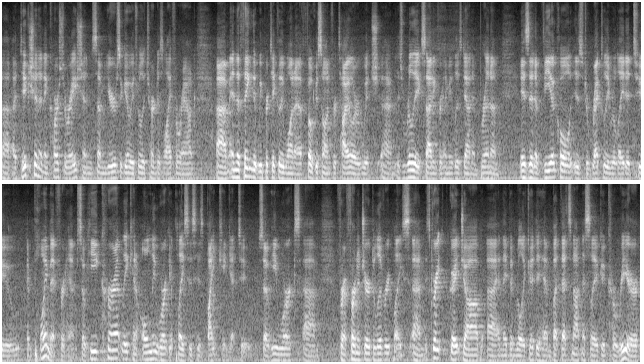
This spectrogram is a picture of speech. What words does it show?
uh, addiction and incarceration some years ago. He's really turned his life around. Um, and the thing that we particularly want to focus on for Tyler, which um, is really exciting for him, he lives down in Brenham, is that a vehicle is directly related to employment for him. So he currently can only work at places his bike can get to. So he works um, for a furniture delivery place. Um, it's great, great job, uh, and they've been really good to him. But that's not necessarily a good career.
